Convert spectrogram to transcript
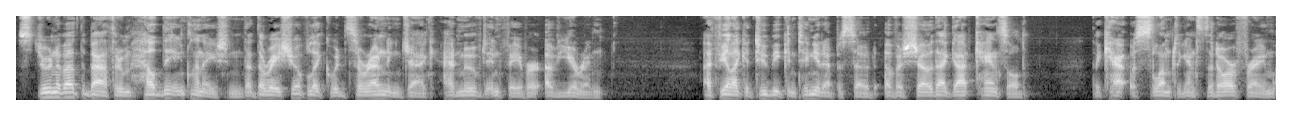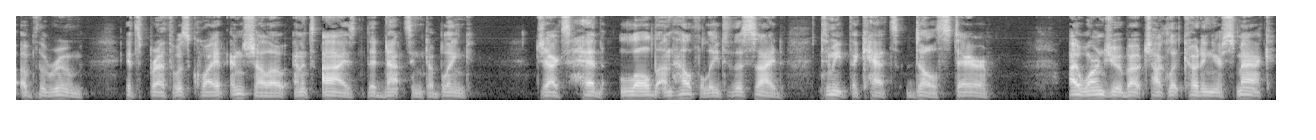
strewn about the bathroom held the inclination that the ratio of liquid surrounding Jack had moved in favor of urine. I feel like a to be continued episode of a show that got cancelled. The cat was slumped against the door frame of the room. Its breath was quiet and shallow, and its eyes did not seem to blink. Jack's head lolled unhealthily to the side to meet the cat's dull stare. I warned you about chocolate coating your smack.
